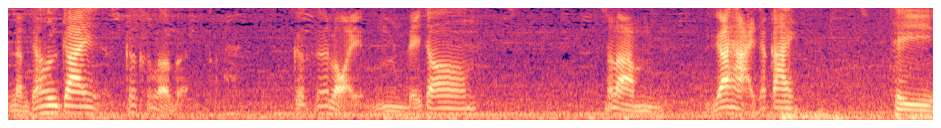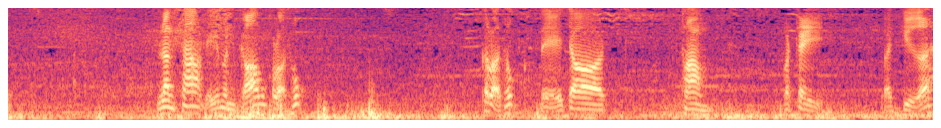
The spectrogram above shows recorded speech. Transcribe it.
làm cho hư cây, các loại các cái loại để cho nó làm gây hại cho cây. Thì làm sao để mình có một loại thuốc? Các loại thuốc để cho phòng và trị và chữa.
